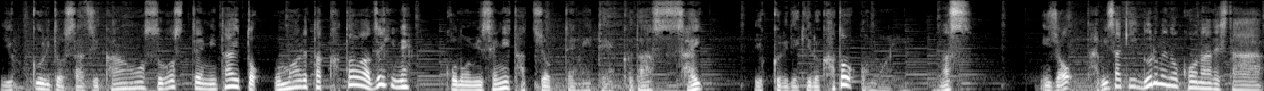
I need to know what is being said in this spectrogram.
ゆっくりとした時間を過ごしてみたいと思われた方は、ぜひね、このお店に立ち寄ってみてください。ゆっくりできるかと思います。以上、旅先グルメのコーナーでした。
